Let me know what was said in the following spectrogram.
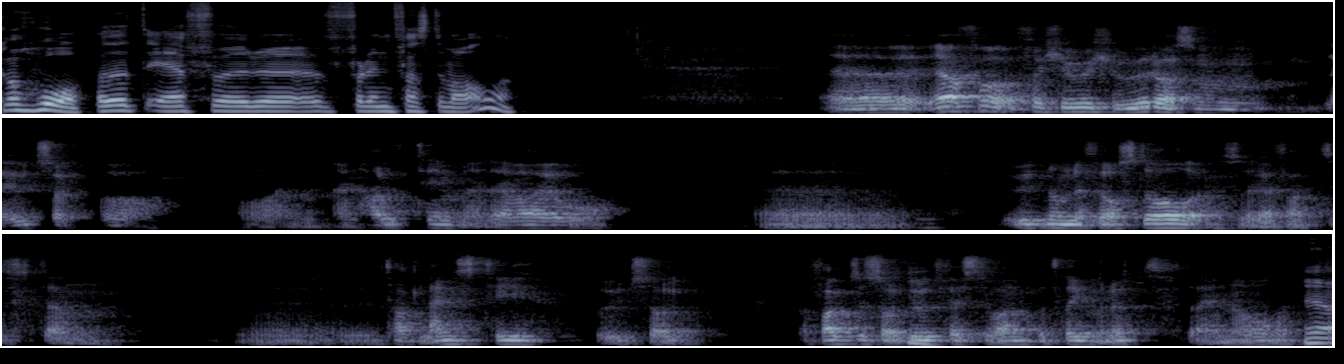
hva håpet ditt er for, for, den festivalen? Ja, for, for, 2020, da, som ble utsolgt på, på en, en, halvtime, det var jo uh, Utenom det første året, så er det faktisk den uh, tatt lengst tid på utsalg. Jeg har faktisk solgt ut festivalen på tre minutter det ene året. Ja.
